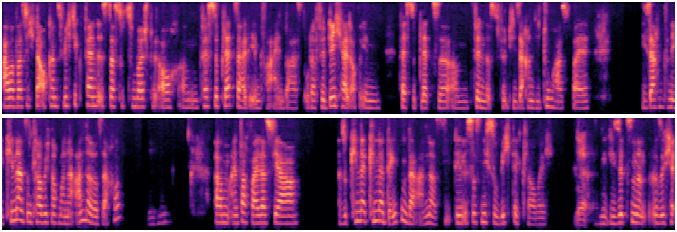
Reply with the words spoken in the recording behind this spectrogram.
Aber was ich da auch ganz wichtig fände, ist, dass du zum Beispiel auch ähm, feste Plätze halt eben vereinbarst oder für dich halt auch eben feste Plätze ähm, findest für die Sachen, die du hast, weil die Sachen von den Kindern sind, glaube ich, nochmal eine andere Sache. Mhm. Ähm, einfach weil das ja, also Kinder, Kinder denken da anders. Denen ist das nicht so wichtig, glaube ich. Ja. Die, die sitzen dann, also ich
